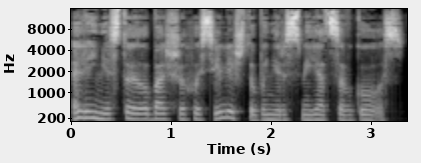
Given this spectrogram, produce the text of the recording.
Лине стоило больших усилий, чтобы не рассмеяться в голос.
